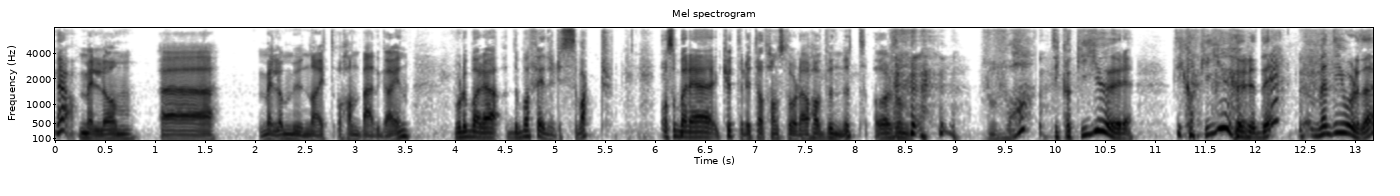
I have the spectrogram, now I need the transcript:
Ja. mellom, eh, mellom Moon Knight og han bad guyen. Hvor det bare, det bare fader til svart. Og så bare kutter det til at han står der og har vunnet. Og det er sånn Hva? De kan ikke gjøre De kan ikke gjøre det! Men de gjorde det.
